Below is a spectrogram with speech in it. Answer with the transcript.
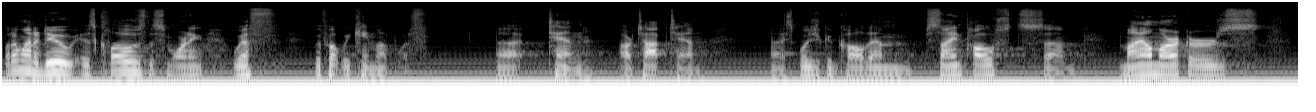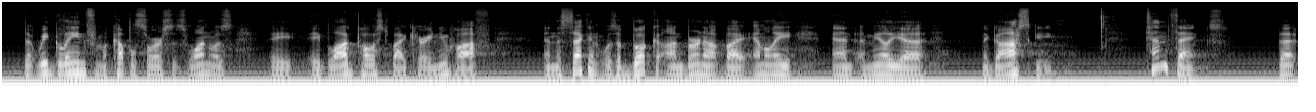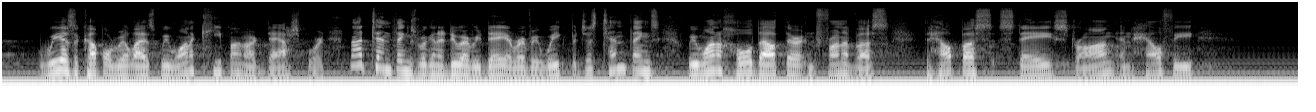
What I want to do is close this morning with, with what we came up with. uh, 10, our top 10. I suppose you could call them signposts, um, mile markers that we gleaned from a couple sources. One was a, a blog post by Carey Nieuwhof, and the second was a book on burnout by Emily and Amelia Nagoski. 10 things that we as a couple realize we want to keep on our dashboard. Not 10 things we're going to do every day or every week, but just 10 things we want to hold out there in front of us to help us stay strong and healthy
